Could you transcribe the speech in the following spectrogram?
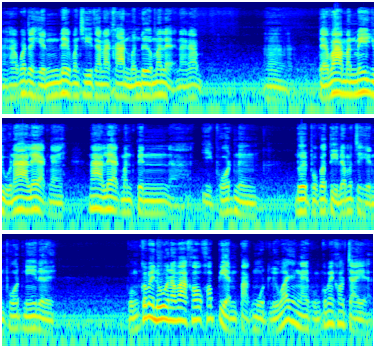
นะครับ ก็จะเห็นเลขบัญชีธนาคารเหมือนเดิมนั่นแหละนะครับอ่าแต่ว่ามันไม่อยู่หน้าแรกไง หน้าแรกมันเป็นอ่าอีกโพสต์หนึ่งโดยปกติแล้วมันจะเห็นโพสต์นี้เลย ผมก็ไม่รู้นะว่าเขาเขาเปลี่ยนปักหมุดหรือว่ายังไงผมก็ไม่เข้าใจอะ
